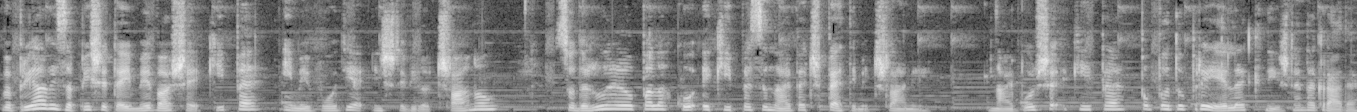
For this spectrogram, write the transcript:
V prijavi zapišite ime vaše ekipe, ime vodje in število članov, sodelujejo pa lahko ekipe z največ petimi člani. Najboljše ekipe pa bodo prejele knjižne nagrade.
